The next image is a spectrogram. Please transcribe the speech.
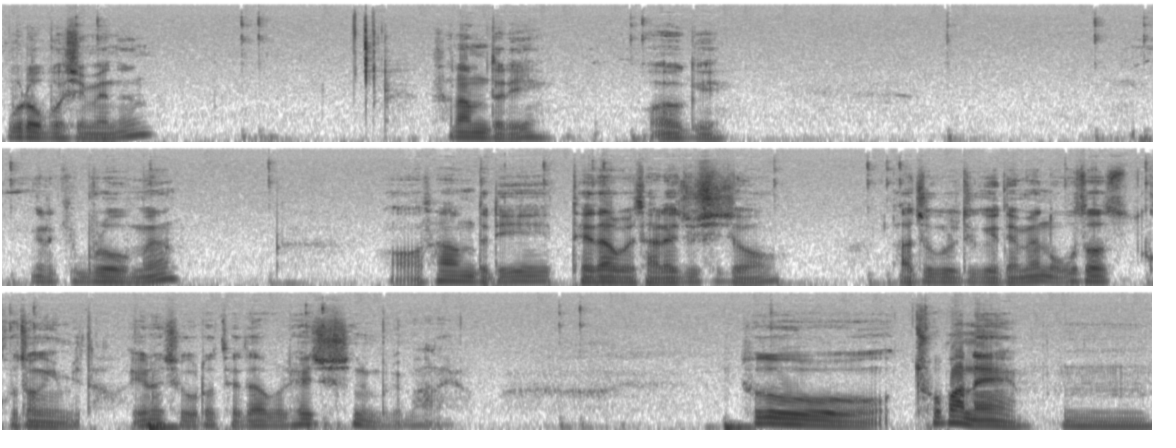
물어보시면은 사람들이 어, 여기 이렇게 물어보면 어, 사람들이 대답을 잘 해주시죠. 나죽을 두게 되면 오서 고정입니다. 이런 식으로 대답을 해주시는 분이 많아요. 저도 초반에 음,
